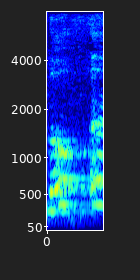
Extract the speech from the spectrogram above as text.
love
